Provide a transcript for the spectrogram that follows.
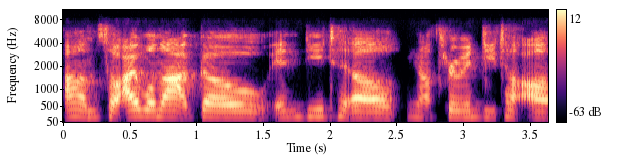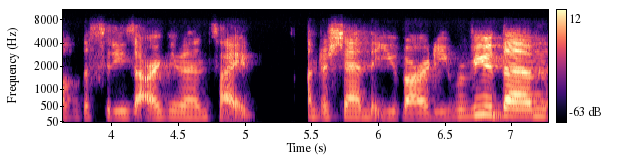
Um, so I will not go in detail, you know, through in detail all of the city's arguments. I understand that you've already reviewed them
